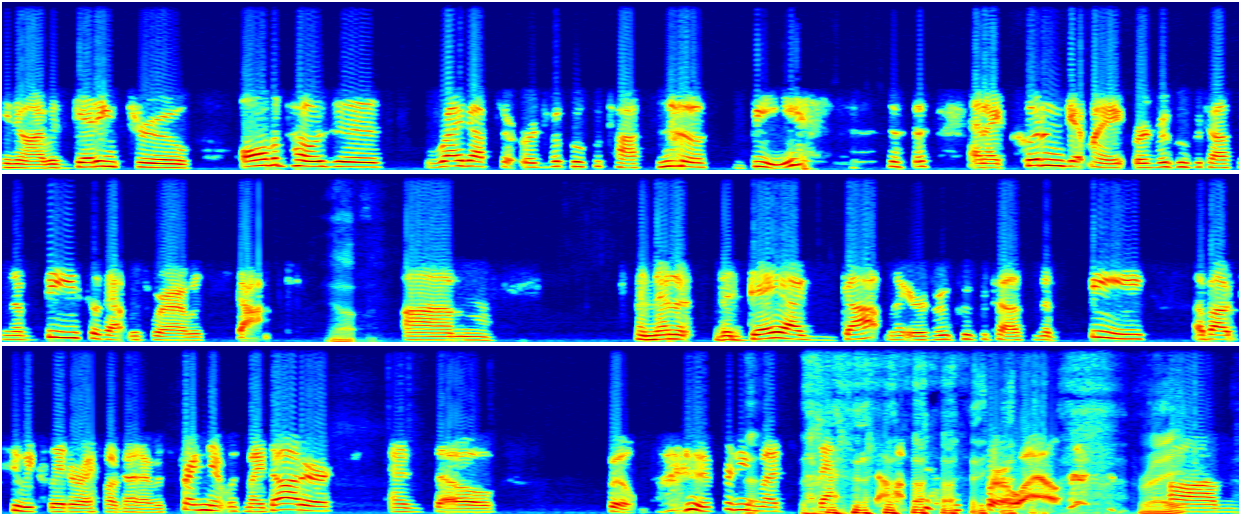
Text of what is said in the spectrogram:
you know, I was getting through all the poses right up to Urdhva Kukkutasana B, and I couldn't get my Urdhva Kukkutasana B, so that was where I was stopped. Yeah. Um, and then the day I got my Urdhva Kukkutasana B, about two weeks later, I found out I was pregnant with my daughter, and so, boom, pretty much that stopped for a while. Right. Um,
